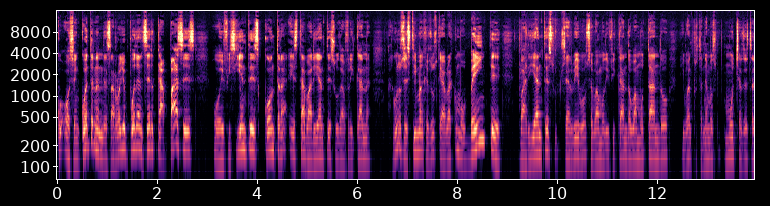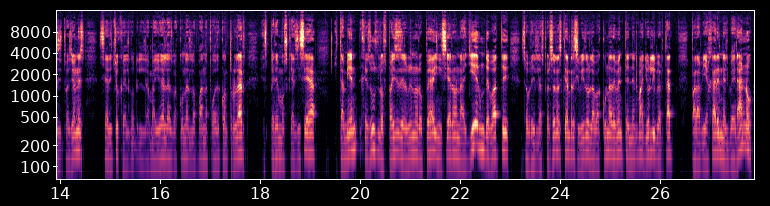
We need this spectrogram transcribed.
o se encuentran en desarrollo puedan ser capaces o eficientes contra esta variante sudafricana. Algunos estiman, Jesús, que habrá como 20 variantes, ser vivo se va modificando, va mutando, y bueno, pues tenemos muchas de estas situaciones. Se ha dicho que la mayoría de las vacunas lo van a poder controlar, esperemos que así sea. Y también, Jesús, los países de la Unión Europea iniciaron ayer un debate sobre si las personas que han recibido la vacuna deben tener mayor libertad para viajar en el verano.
